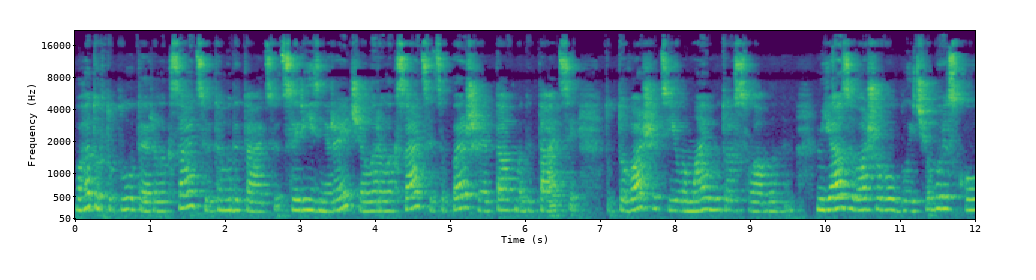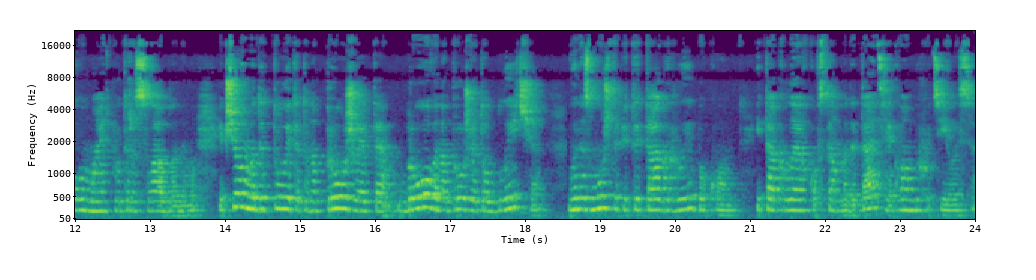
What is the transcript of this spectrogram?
Багато хто плутає релаксацію та медитацію. Це різні речі, але релаксація це перший етап медитації. Тобто ваше тіло має бути розслабленим. М'язи вашого обличчя обов'язково мають бути розслабленими. Якщо ви медитуєте, то напружуєте брови, напружуєте обличчя, ви не зможете піти так глибоко і так легко в стан медитації, як вам би хотілося.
